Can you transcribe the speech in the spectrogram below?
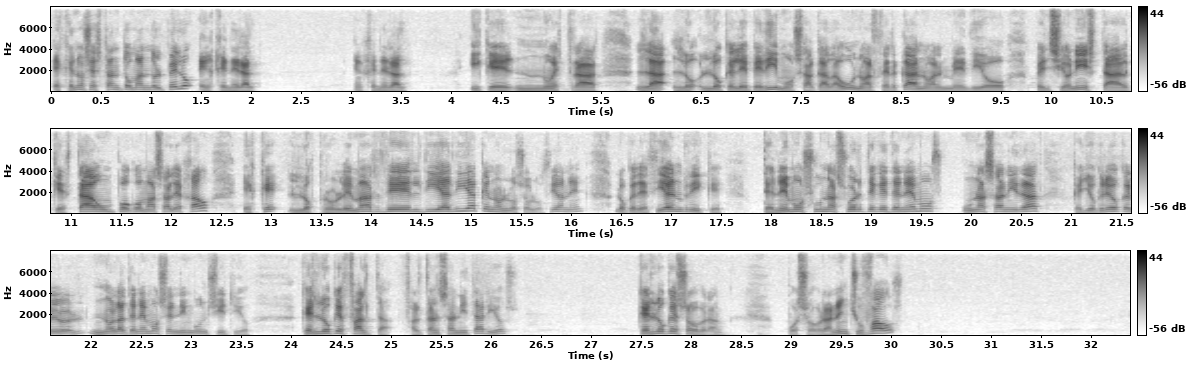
es que nos están tomando el pelo en general. En general y que nuestras la, lo, lo, que le pedimos a cada uno, al cercano, al medio pensionista, al que está un poco más alejado, es que los problemas del día a día que nos lo solucionen. Lo que decía Enrique, tenemos una suerte que tenemos, una sanidad que yo creo que no la tenemos en ningún sitio. ¿Qué es lo que falta? Faltan sanitarios. ¿Qué es lo que sobran? Pues sobran enchufados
